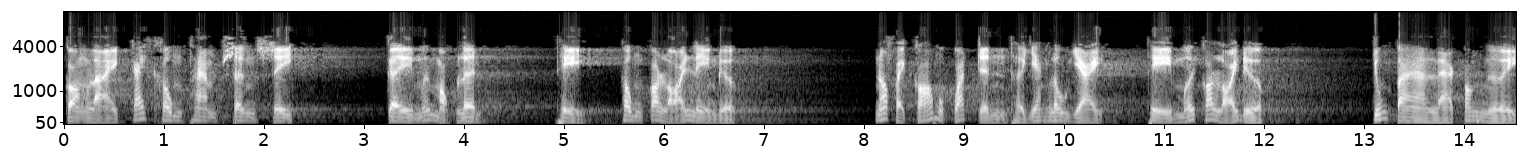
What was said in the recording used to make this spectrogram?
Còn lại cái không tham sân si cây mới mọc lên thì không có lõi liền được. Nó phải có một quá trình thời gian lâu dài thì mới có lõi được. Chúng ta là con người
